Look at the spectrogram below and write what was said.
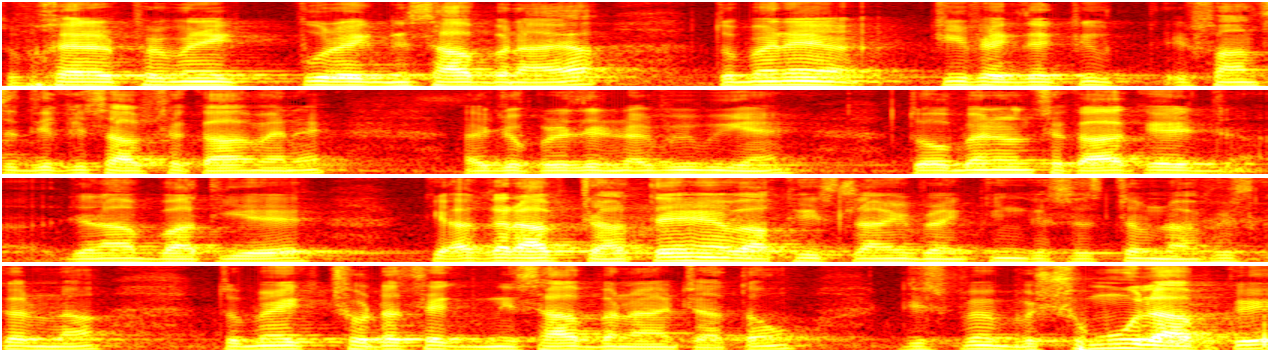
تو خیر پھر میں نے ایک پورا ایک نصاب بنایا تو میں نے چیف ایگزیکٹو عرفان صدیقی صاحب سے کہا میں نے جو پریزیڈنٹ ابھی بھی ہیں تو میں نے ان سے کہا کہ جناب بات یہ ہے کہ اگر آپ چاہتے ہیں واقعی اسلامی بینکنگ کا سسٹم نافذ کرنا تو میں ایک چھوٹا سا ایک نصاب بنانا چاہتا ہوں جس میں بشمول آپ کے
